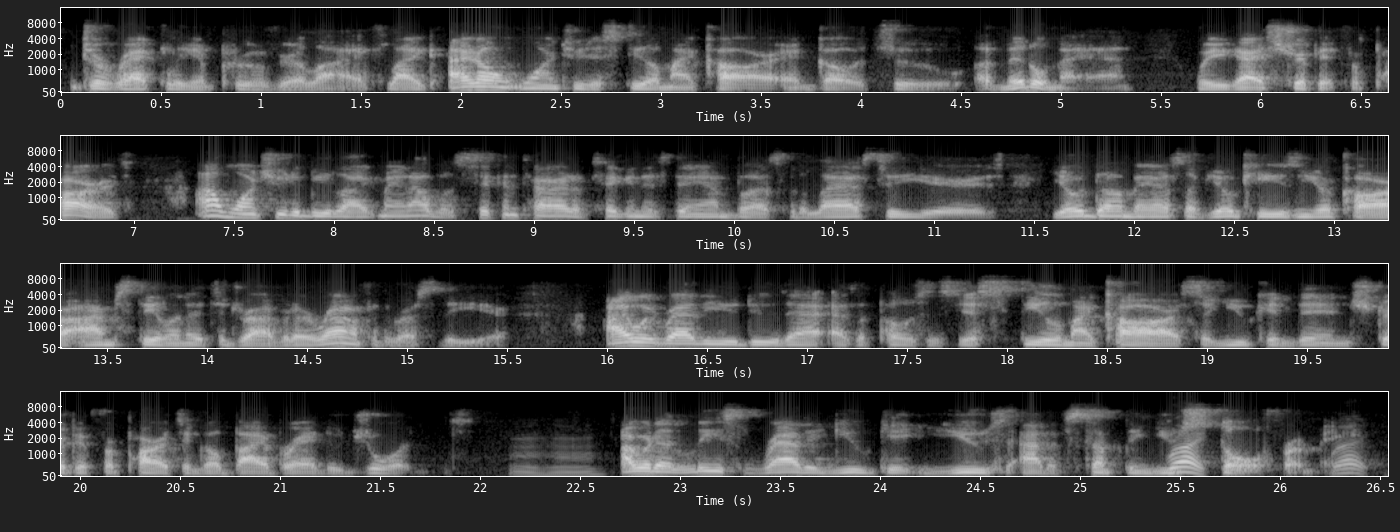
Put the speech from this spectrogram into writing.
directly improve your life. Like, I don't want you to steal my car and go to a middleman where you guys strip it for parts. I want you to be like, man, I was sick and tired of taking this damn bus for the last two years. Your dumb ass left your keys in your car. I'm stealing it to drive it around for the rest of the year. I would rather you do that as opposed to just steal my car so you can then strip it for parts and go buy brand new Jordans. Mm-hmm. I would at least rather you get use out of something you Right. stole from me. Right.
